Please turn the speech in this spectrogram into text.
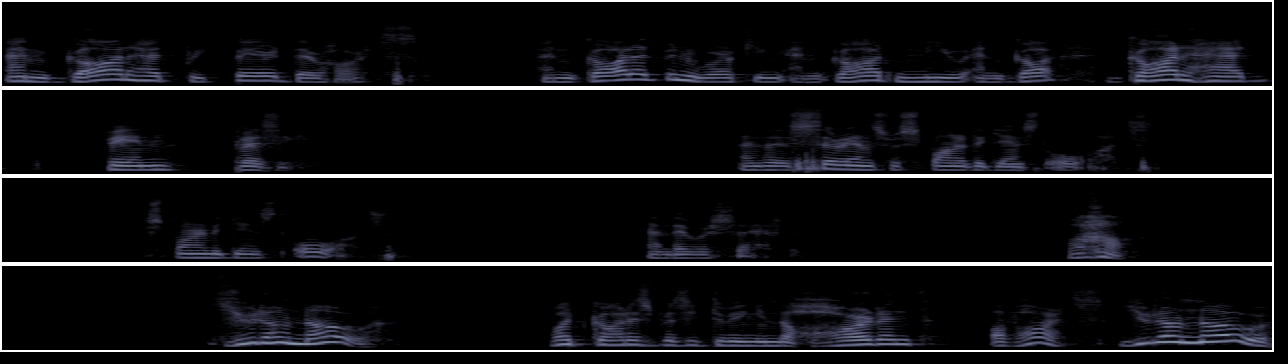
And God had prepared their hearts. And God had been working, and God knew, and God, God had been busy. And the Assyrians responded against all odds responded against all odds. And they were saved. Wow. You don't know what God is busy doing in the hardened of hearts. You don't know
